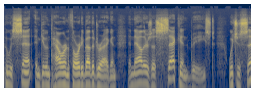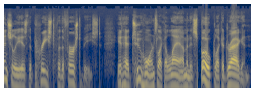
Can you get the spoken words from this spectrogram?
who was sent and given power and authority by the dragon. And now there's a second beast, which essentially is the priest for the first beast. It had two horns like a lamb, and it spoke like a dragon.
